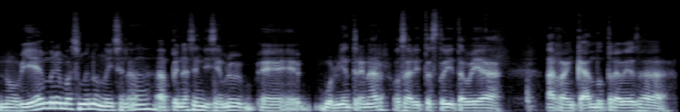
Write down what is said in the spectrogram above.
noviembre más o menos, no hice nada. Apenas en diciembre eh, volví a entrenar. O sea, ahorita estoy todavía arrancando otra vez a,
